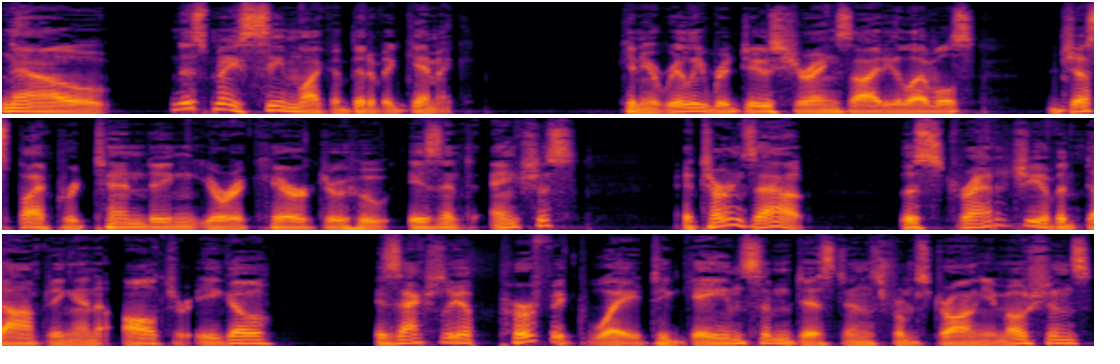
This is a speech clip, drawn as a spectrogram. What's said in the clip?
Now, this may seem like a bit of a gimmick. Can you really reduce your anxiety levels just by pretending you're a character who isn't anxious? It turns out the strategy of adopting an alter ego is actually a perfect way to gain some distance from strong emotions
